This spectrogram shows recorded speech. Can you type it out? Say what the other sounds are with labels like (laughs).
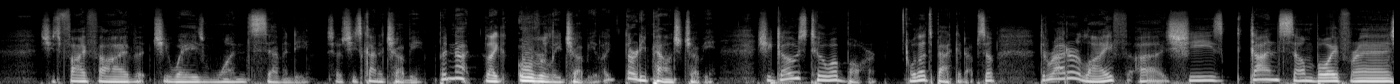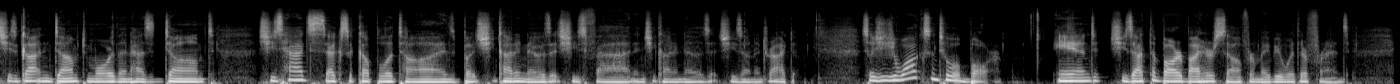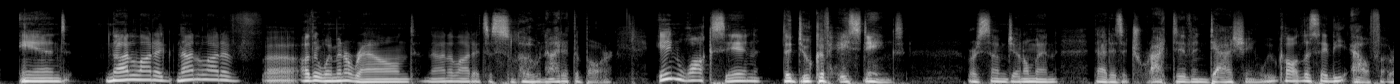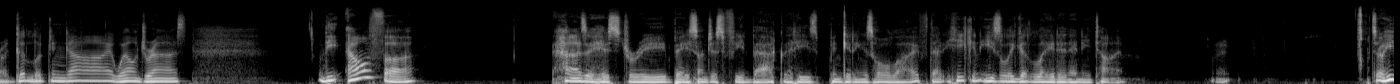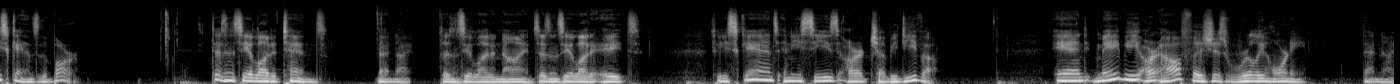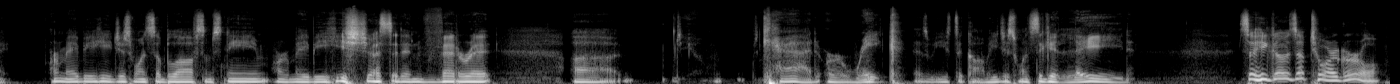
She's 5'5, she weighs 170. So she's kind of chubby, but not like overly chubby, like 30 pounds chubby. She goes to a bar. Well, let's back it up. So throughout her life, uh, she's gotten some boyfriends, she's gotten dumped more than has dumped. She's had sex a couple of times, but she kind of knows that she's fat and she kind of knows that she's unattractive. So she walks into a bar and she's at the bar by herself or maybe with her friends and not a lot of not a lot of uh, other women around not a lot it's a slow (laughs) night at the bar. In walks in the duke of hastings or some gentleman that is attractive and dashing. We would call it let's say the alpha right? Good looking guy well dressed the alpha has a history based on just feedback that he's been getting his whole life that he can easily get laid at any time right so he scans the bar. Doesn't see a lot of tens that night. Doesn't see a lot of nines. Doesn't see a lot of eights. So he scans and he sees our chubby diva. And maybe our alpha is just really horny that night. Or maybe he just wants to blow off some steam. Or maybe (laughs) he's just an inveterate uh, cad or rake, as we used to call him. He just wants to get laid. So he goes up to our girl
